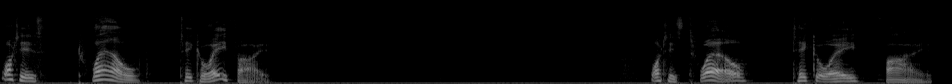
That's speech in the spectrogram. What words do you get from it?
What is 12 take away 5? What is 12 take away 5?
